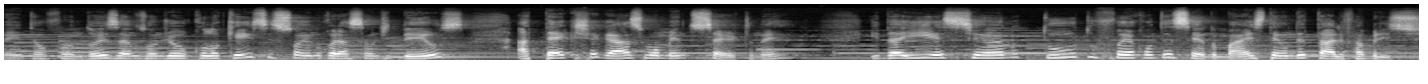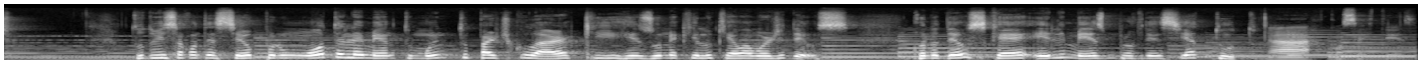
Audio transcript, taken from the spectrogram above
né? Então foram dois anos onde eu coloquei esse sonho no coração de Deus até que chegasse o momento certo, né? E daí esse ano tudo foi acontecendo, mas tem um detalhe, Fabrício. Tudo isso aconteceu por um outro elemento muito particular que resume aquilo que é o amor de Deus. Quando Deus quer, Ele mesmo providencia tudo. Ah, com certeza.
